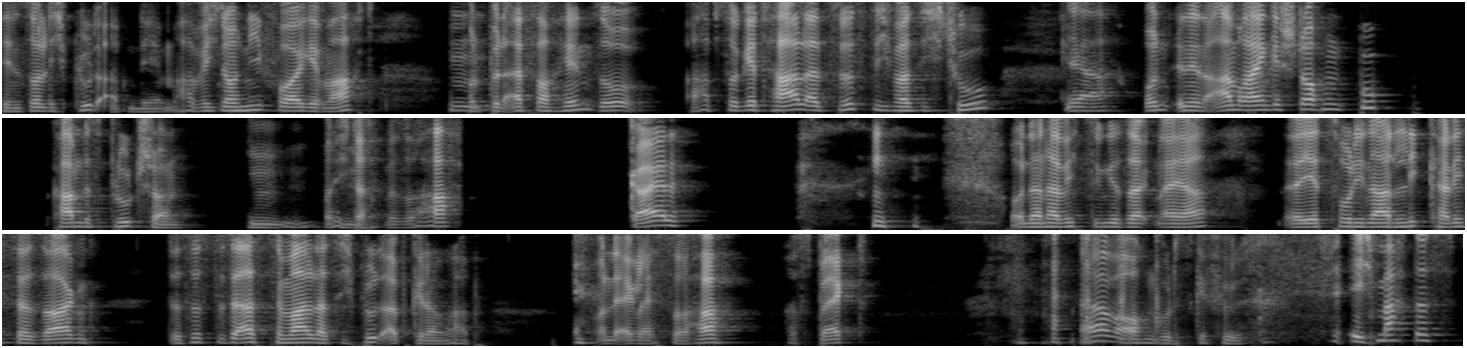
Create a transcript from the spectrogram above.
dem sollte ich Blut abnehmen. Habe ich noch nie vorher gemacht. Hm. Und bin einfach hin, so, hab so getan, als wüsste ich, was ich tue. ja. Und in den Arm reingestochen, bup, kam das Blut schon. Mhm. Und ich Mhm. dachte mir so, ha, geil. und dann habe ich zu ihm gesagt, naja, äh, jetzt wo die Nadel liegt, kann ich es ja sagen. Das ist das erste Mal, dass ich Blut abgenommen habe. Und er gleich so, ha, Respekt. Ja, war auch ein gutes Gefühl. Ich mache das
